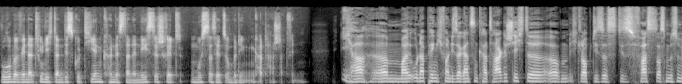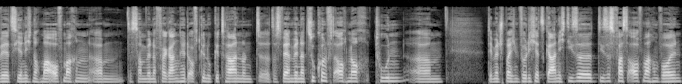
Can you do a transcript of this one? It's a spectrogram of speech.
Worüber wir natürlich dann diskutieren können, ist dann der nächste Schritt, muss das jetzt unbedingt in Katar stattfinden? Ja, ähm, mal unabhängig von dieser ganzen Katar-Geschichte, ähm, ich glaube, dieses, dieses Fass, das müssen wir jetzt hier nicht nochmal aufmachen. Ähm, das haben wir in der Vergangenheit oft genug getan und äh, das werden wir in der Zukunft auch noch tun. Ähm, dementsprechend würde ich jetzt gar nicht diese, dieses Fass aufmachen wollen.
